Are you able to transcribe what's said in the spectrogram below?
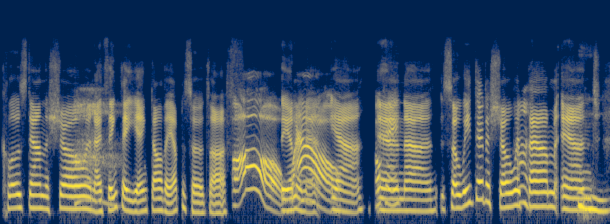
closed down the show and I think they yanked all the episodes off Oh. the internet. wow. Yeah. Okay. And uh so we did a show with Huh. them and Mhm.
